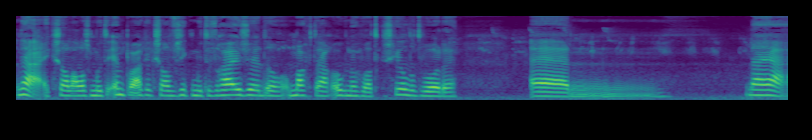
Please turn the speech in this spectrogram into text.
nou, ik zal alles moeten inpakken. Ik zal fysiek moeten verhuizen. Er mag daar ook nog wat geschilderd worden. En nou ja,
